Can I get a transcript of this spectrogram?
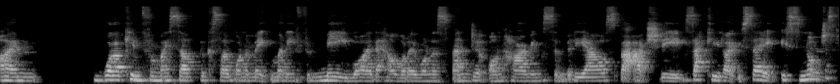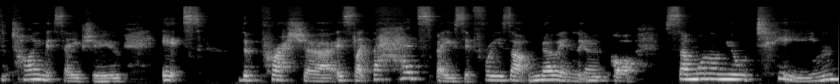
I'm working for myself because I want to make money for me. Why the hell would I want to spend it on hiring somebody else? But actually, exactly like you say, it's not just the time it saves you, it's the pressure it's like the headspace it frees up knowing that yeah. you've got someone on your team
